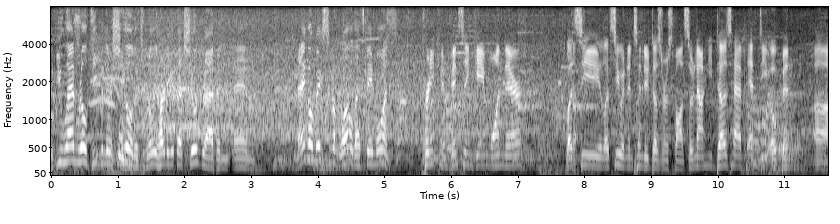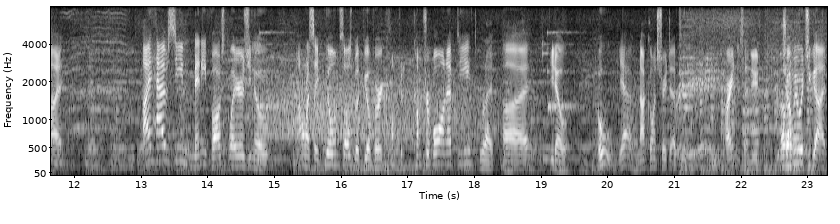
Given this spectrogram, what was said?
if you land real deep in their shield, it's really hard to get that shield grab and, and Mango mixed it up well. That's game one. Pretty convincing game one there. Let's see. Let's see what Nintendude does in response. So now he does have FD open. Uh, I have seen many Fox players, you know, I don't want to say feel themselves, but feel very comfort- comfortable on FD. Right. Uh, you know, oh yeah, not going straight to FD. All right, Nintendude, Go show ahead. me what you got.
